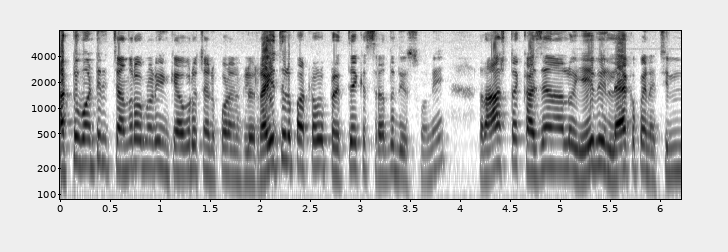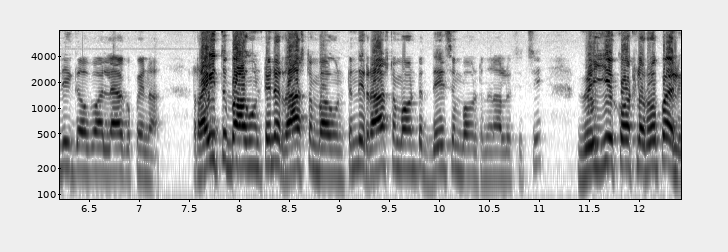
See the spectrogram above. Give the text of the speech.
అటువంటిది చంద్రబాబు నాయుడు ఇంకెవరూ చనిపోవడానికి లేదు రైతుల పట్ల కూడా ప్రత్యేక శ్రద్ధ తీసుకొని రాష్ట్ర ఖజానాలో ఏవి లేకపోయినా చిల్లి గవ్వ లేకపోయినా రైతు బాగుంటేనే రాష్ట్రం బాగుంటుంది రాష్ట్రం బాగుంటే దేశం బాగుంటుందని ఆలోచించి వెయ్యి కోట్ల రూపాయలు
